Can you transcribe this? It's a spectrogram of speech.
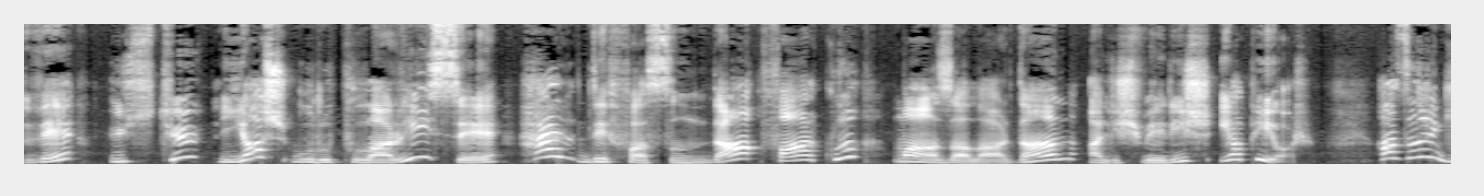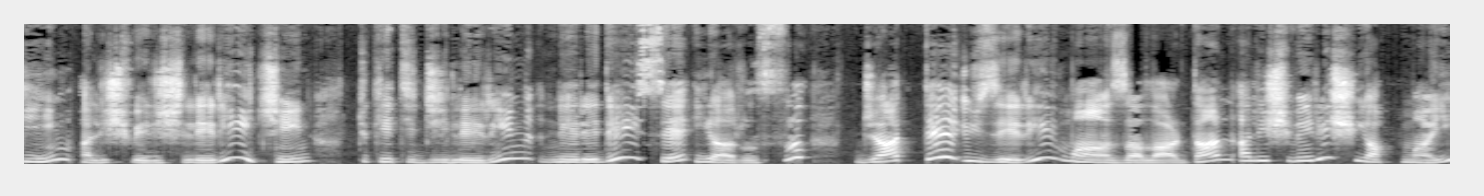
ve üstü yaş grupları ise her defasında farklı mağazalardan alışveriş yapıyor. Hazır giyim alışverişleri için tüketicilerin neredeyse yarısı cadde üzeri mağazalardan alışveriş yapmayı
